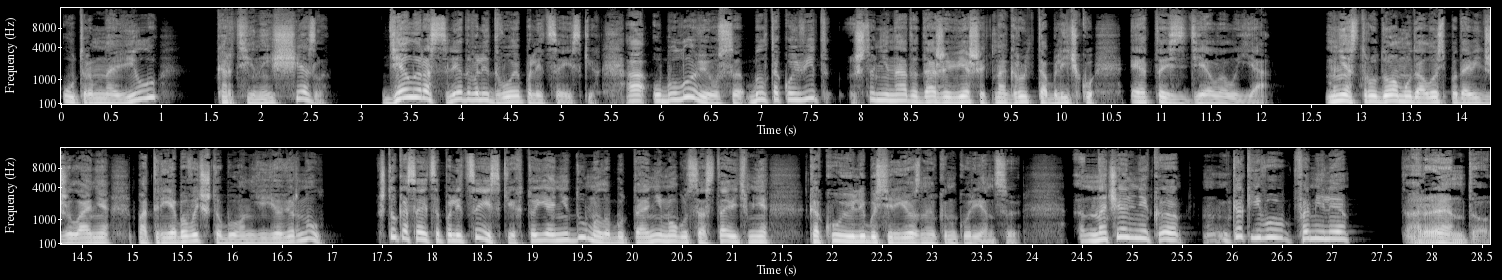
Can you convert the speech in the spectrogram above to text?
утром на виллу, картина исчезла. Дело расследовали двое полицейских, а у Буловиуса был такой вид, что не надо даже вешать на грудь табличку «Это сделал я». Мне с трудом удалось подавить желание потребовать, чтобы он ее вернул. Что касается полицейских, то я не думала, будто они могут составить мне какую-либо серьезную конкуренцию. Начальник... Э, как его фамилия? «Торренто»,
